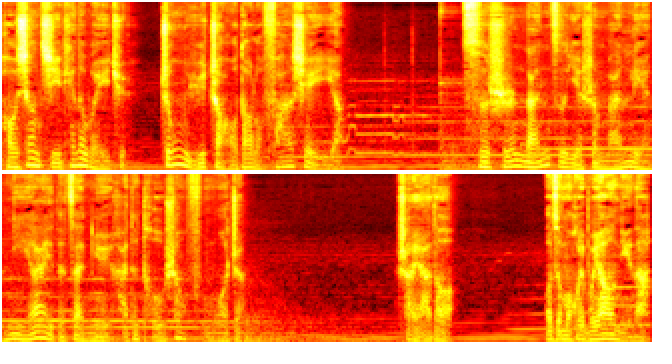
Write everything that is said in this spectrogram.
好像几天的委屈终于找到了发泄一样。此时，男子也是满脸溺爱的在女孩的头上抚摸着。傻丫头，我怎么会不要你呢？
